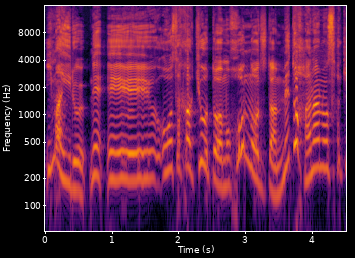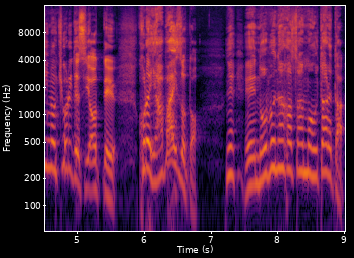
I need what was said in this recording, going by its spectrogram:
今いるね、えー、大阪、京都はもう本能寺とは目と鼻の先の距離ですよっていう、これやばいぞと。ね、えー、信長さんも撃たれた。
